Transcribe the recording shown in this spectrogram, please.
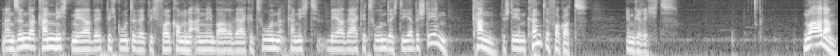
Und ein Sünder kann nicht mehr wirklich gute, wirklich vollkommene, annehmbare Werke tun, kann nicht mehr Werke tun, durch die er bestehen kann, bestehen könnte vor Gott im Gericht. Nur Adam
